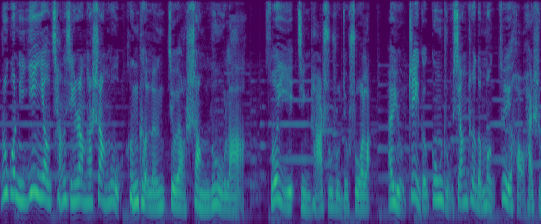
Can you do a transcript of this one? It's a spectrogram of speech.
如果你硬要强行让他上路，很可能就要上路了。所以警察叔叔就说了：“哎呦，这个公主香车的梦最好还是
